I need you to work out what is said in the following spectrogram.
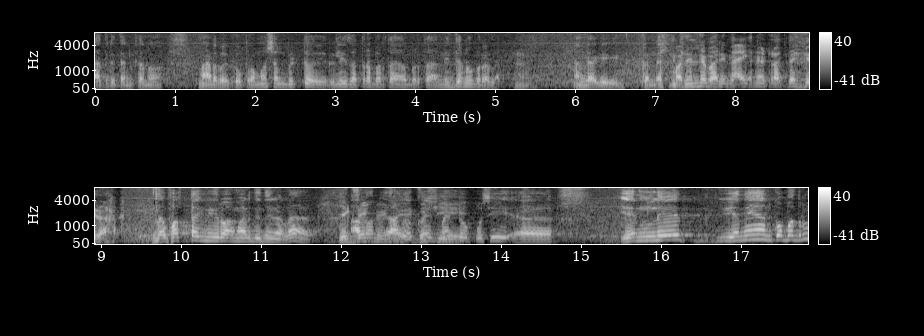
ರಾತ್ರಿ ತನಕನೂ ಮಾಡಬೇಕು. ಪ್ರಮೋಷನ್ ಬಿಟ್ಟು ರಿಲೀಸ್ ಹತ್ರ ಬರ್ತಾ ಬರ್ತಾ ನಿದ್ದೆನೂ ಬರಲ್ಲ. ಹಂಗಾಗಿ ಮೊದಲನೇ ಬಾರಿ ನಾಯಕ ಆಗ್ತಾ ಇದ್ದೀರಾ? ಫಸ್ಟ್ ಟೈಮ್ ಹೀರೋ ಹಂಗೆ ಮಾಡ್ತಿದ್ದೀನಲ್ಲ. Excitement, ಎಕ್ಸೈಟ್ಮೆಂಟು ಖುಷಿ. ಎಲ್ಲೇ ಏನೇ ಏನೇ ಅನ್ಕೊಂಬಂದ್ರೂ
